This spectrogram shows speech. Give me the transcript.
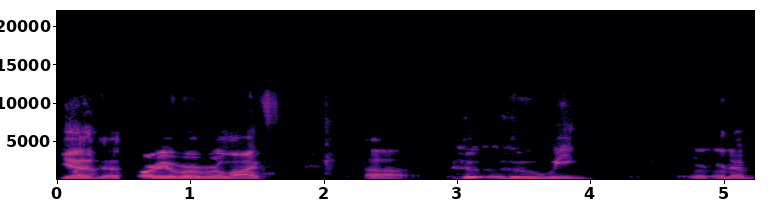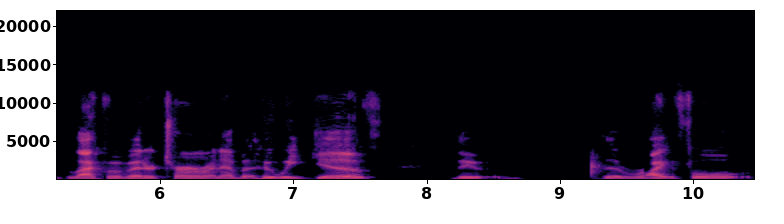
yeah, like the authority over our life, uh, who who we, in, a lack of a better term right now, but who we give the the rightful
